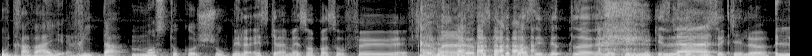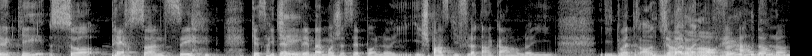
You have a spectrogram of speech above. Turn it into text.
où travaille Rita Mostokosho. Mais là, est-ce que la maison passe au feu, euh, finalement, là, parce que t'as passé vite, là, le quai, qu'est-ce qu'il a vu, ce quai-là? Le quai, ça, personne sait qu'est-ce qui est arrivé. Ben, moi, je sais pas. Là. Il- je pense qu'il flotte encore. Là. Il, il doit être rendu pas loin de en feu, Montréal. coudonc? là.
